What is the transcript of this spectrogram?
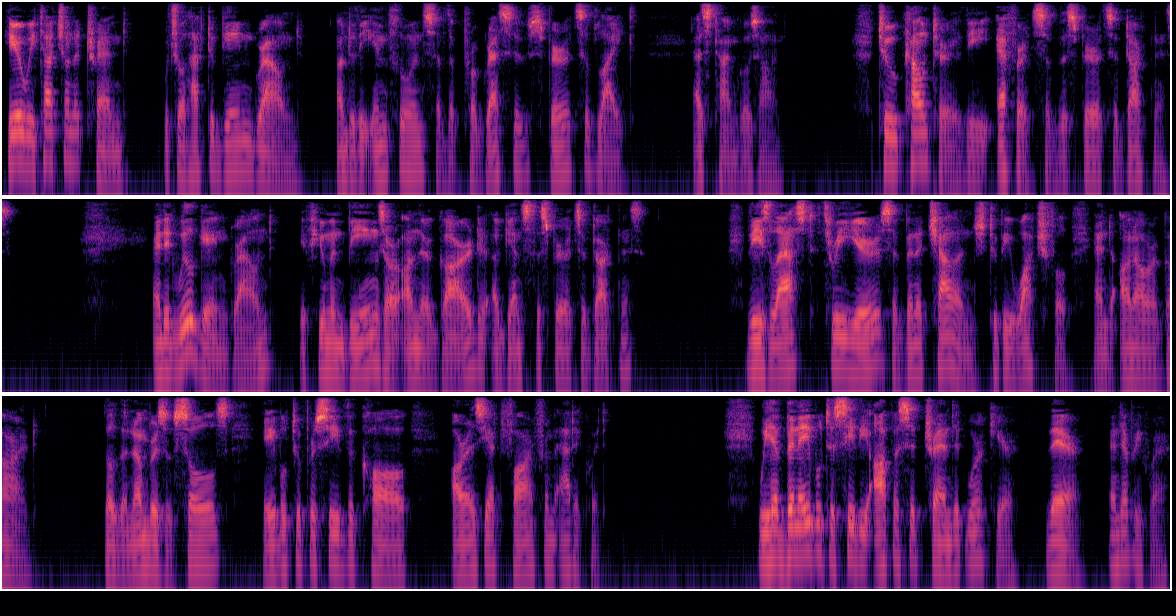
Here we touch on a trend which will have to gain ground under the influence of the progressive spirits of light as time goes on, to counter the efforts of the spirits of darkness. And it will gain ground if human beings are on their guard against the spirits of darkness. These last three years have been a challenge to be watchful and on our guard, though the numbers of souls able to perceive the call are as yet far from adequate. We have been able to see the opposite trend at work here, there, and everywhere.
